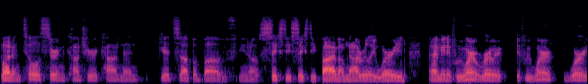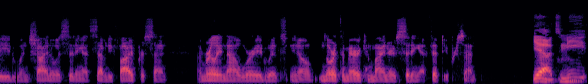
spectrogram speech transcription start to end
But until a certain country or continent gets up above, you know, 60, 65, I'm not really worried. And I mean, if we weren't worried, if we weren't worried when China was sitting at 75%, I'm really not worried with, you know, North American miners sitting at 50%. Yeah, to me,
